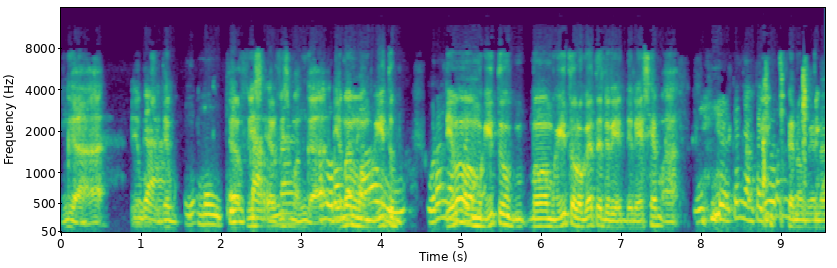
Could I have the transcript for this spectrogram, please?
Enggak. Ya, Enggak. maksudnya Mungkin Elvis karena Elvis mah enggak. kan Dia memang tahu. begitu. Orang Dia memang begitu, memang begitu logatnya dari dari SMA. Iya kan nyangkanya orang Fenomena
